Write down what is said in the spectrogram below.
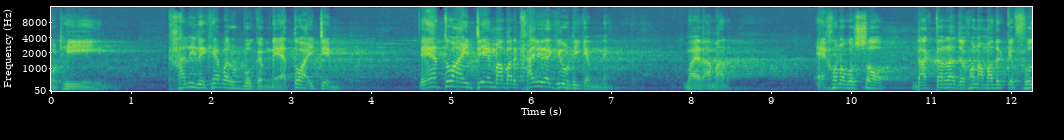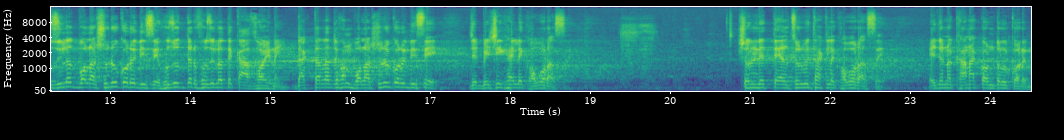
কঠিন। খালি রেখে আবার উঠবো কেমনে? এত আইটেম এত আইটেম আবার খালি রাখি উঠি কেমনে? ভাইরা আমার, এখন অবশ্য ডাক্তাররা যখন আমাদেরকে ফজিলত বলা শুরু করে দিছে, হুজুরদের ফজিলতে কাজ হয় নাই। ডাক্তাররা যখন বলা শুরু করে দিছে যে বেশি খাইলে খবর আছে। শরীরে তেল চর্বি থাকলে খবর আছে। এই জন্য খানা কন্ট্রোল করেন।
